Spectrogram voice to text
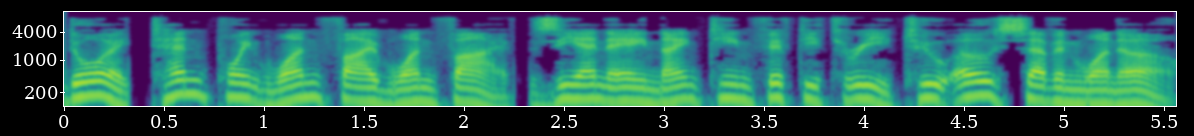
doi, 10.1515, ZNA 1953-20710.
